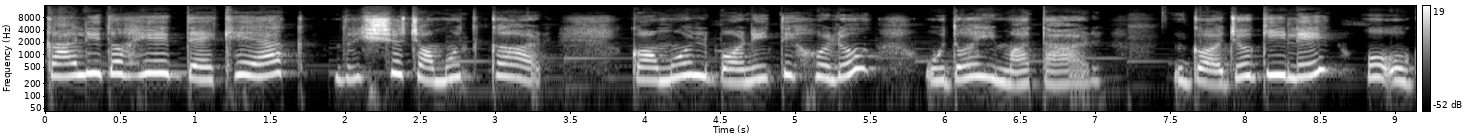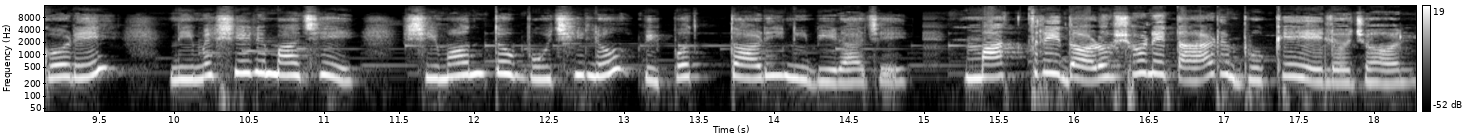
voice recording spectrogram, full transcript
কালিদহে দেখে এক দৃশ্য চমৎকার, কমল বনেতে হলো উদয় মাতার। গজগিলে ও উগরে নিমেষের মাঝে সীমন্ত বুঝিল বিপত্তারিণী বিরাজে। মাতৃ দর্শনে তার বুকে এলো জল।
